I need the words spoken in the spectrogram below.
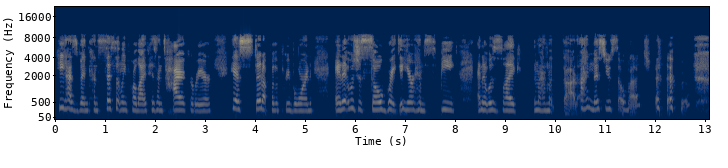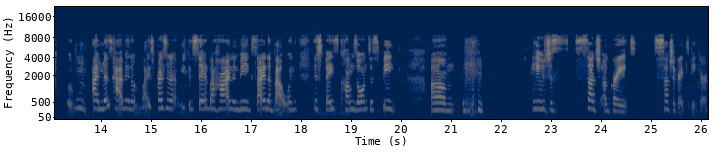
He has been consistently pro life his entire career. He has stood up for the preborn, and it was just so great to hear him speak. And it was like, I'm like, God, I miss you so much. I miss having a vice president you can stand behind and be excited about when his face comes on to speak. Um, he was just such a great, such a great speaker,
